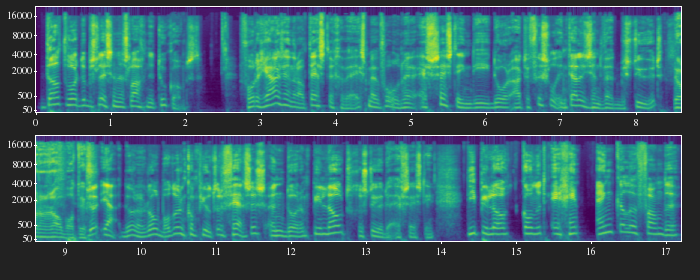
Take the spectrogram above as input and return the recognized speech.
dat wordt de beslissende slag in de toekomst. Vorig jaar zijn er al testen geweest, met bijvoorbeeld met een F-16 die door artificial intelligence werd bestuurd. Door een robot dus? Door, ja, door een robot, door een computer versus een door een piloot gestuurde F-16. Die piloot kon het in geen enkele van de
